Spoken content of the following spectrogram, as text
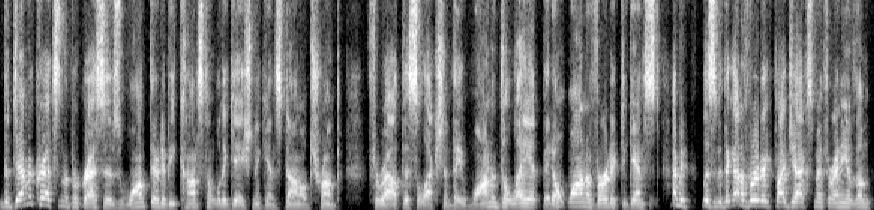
the Democrats and the progressives want there to be constant litigation against Donald Trump throughout this election. They want to delay it. They don't want a verdict against. I mean, listen, if they got a verdict by Jack Smith or any of them,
